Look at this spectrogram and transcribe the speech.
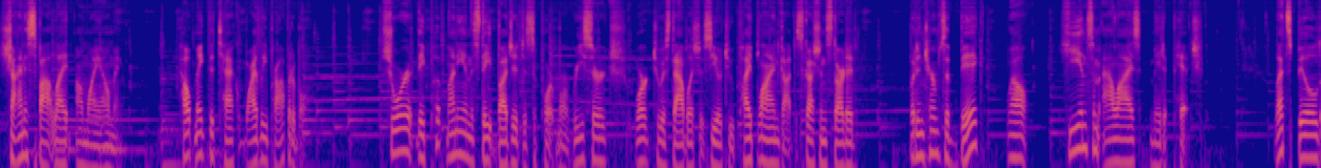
shine a spotlight on Wyoming, help make the tech widely profitable. Sure, they put money in the state budget to support more research, work to establish a CO2 pipeline, got discussions started. But in terms of big, well, he and some allies made a pitch. Let's build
